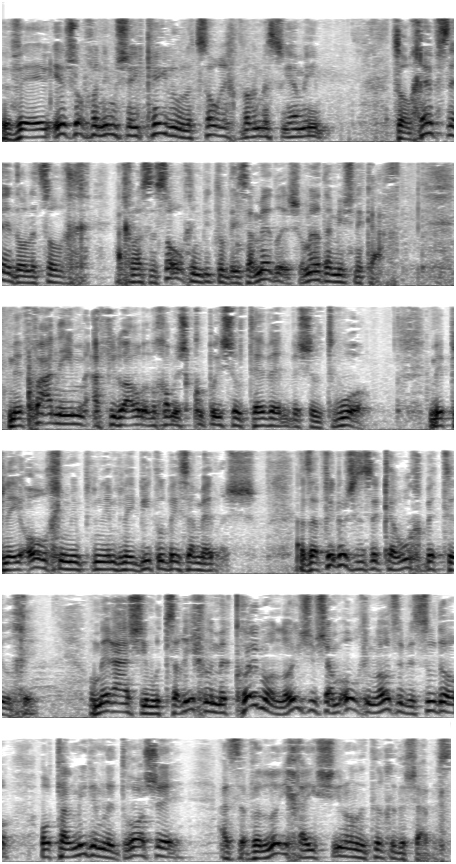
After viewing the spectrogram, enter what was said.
ויש אופנים שהקלו לצורך דברים מסוימים, לצורך הפסד או לצורך הכנסת סורכם, ביטול ביס המדרש, אומרת המשנה כך, מפנים אפילו ארבע וחמש קופוי של תבן ושל תבואו. מפני אורחים, מפני, מפני ביטול ביס המדרש. אז אפילו שזה כרוך בתרחה, אומר רש"י, אם הוא צריך למקוימון, לא ישיב שם אורחים, לא עושה בסודו, או תלמידים לדרושה, אז ולא יחיישינון לתרחה דשבס.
